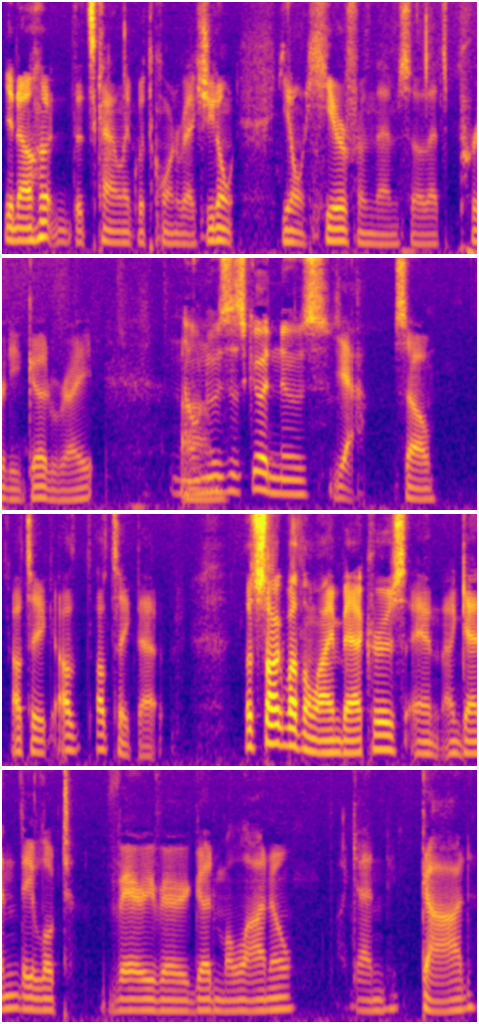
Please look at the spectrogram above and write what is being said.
You know, that's kind of like with cornerbacks. You don't you don't hear from them, so that's pretty good, right? No Um, news is good news. Yeah. So I'll take I'll I'll take that. Let's talk about the linebackers, and again, they looked very very good. Milano, again, God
